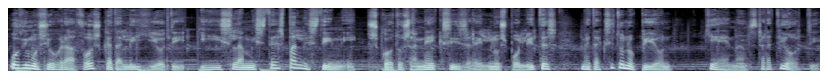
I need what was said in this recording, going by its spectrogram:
ο δημοσιογράφος καταλήγει ότι οι Ισλαμιστές Παλαιστίνοι σκότωσαν έξι Ισραηλινούς πολίτες, μεταξύ των οποίων και έναν στρατιώτη.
